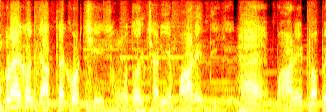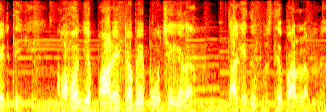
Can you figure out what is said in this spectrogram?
আমরা এখন যাত্রা করছি সমতল ছাড়িয়ে পাহাড়ের দিকে। হ্যাঁ পাহাড়ের টপের দিকে। কখন যে পাহাড়ের টপে পৌঁছে গেলাম, তা কিন্তু বুঝতে পারলাম না।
